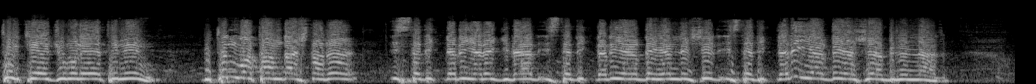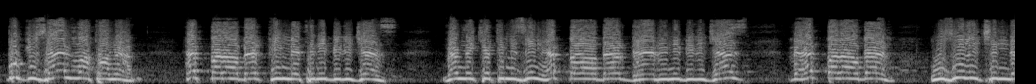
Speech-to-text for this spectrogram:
Türkiye Cumhuriyeti'nin bütün vatandaşları istedikleri yere gider, istedikleri yerde yerleşir, istedikleri yerde yaşayabilirler. Bu güzel vatanı hep beraber kıymetini bileceğiz. Memleketimizin hep beraber değerini bileceğiz ve hep beraber huzur içinde,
